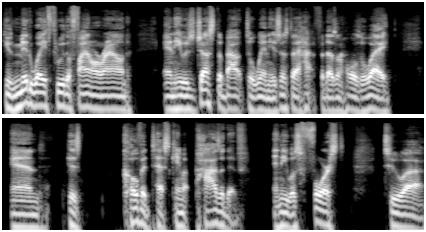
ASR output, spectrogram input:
he was midway through the final round and he was just about to win. He was just a half a dozen holes away and his COVID test came up positive and he was forced to, uh,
